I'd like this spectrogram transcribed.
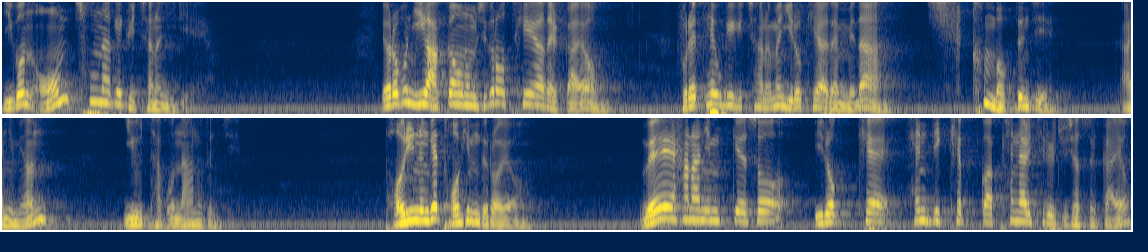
이건 엄청나게 귀찮은 일이에요. 여러분 이 아까운 음식을 어떻게 해야 될까요? 불에 태우기 귀찮으면 이렇게 해야 됩니다. 실컷 먹든지 아니면 이웃하고 나누든지. 버리는 게 더 힘들어요. 왜 하나님께서 이렇게 핸디캡과 페널티를 주셨을까요?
